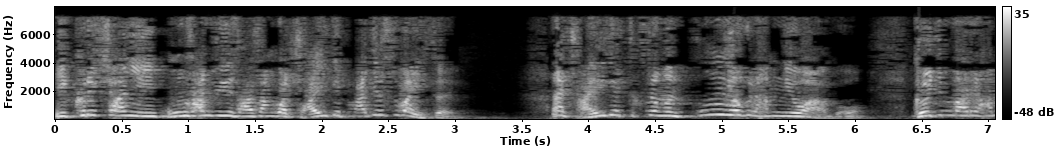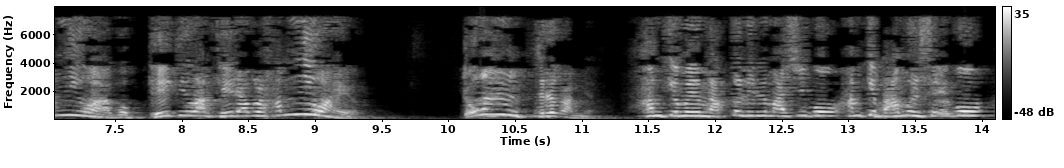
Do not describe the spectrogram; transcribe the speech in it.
이 크리스찬이 공산주의 사상과 좌익에 빠질 수가 있어요. 좌익의 특성은 폭력을 합리화하고 거짓말을 합리화하고 개개와 계략을 합리화해요. 조금 들어가면 함께 모여 막걸리를 마시고 함께 밤을 새고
